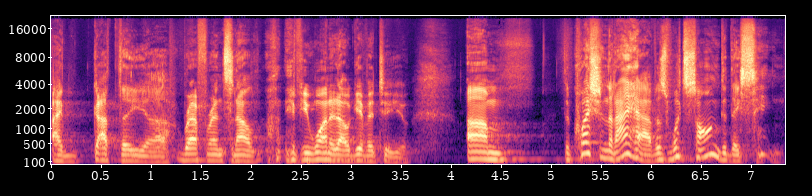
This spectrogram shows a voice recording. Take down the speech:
I got the uh, reference, and I'll, if you want it, I'll give it to you. Um, the question that I have is what song did they sing?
